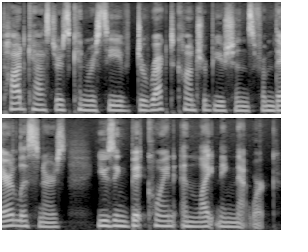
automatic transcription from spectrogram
podcasters can receive direct contributions from their listeners using Bitcoin and Lightning Network.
